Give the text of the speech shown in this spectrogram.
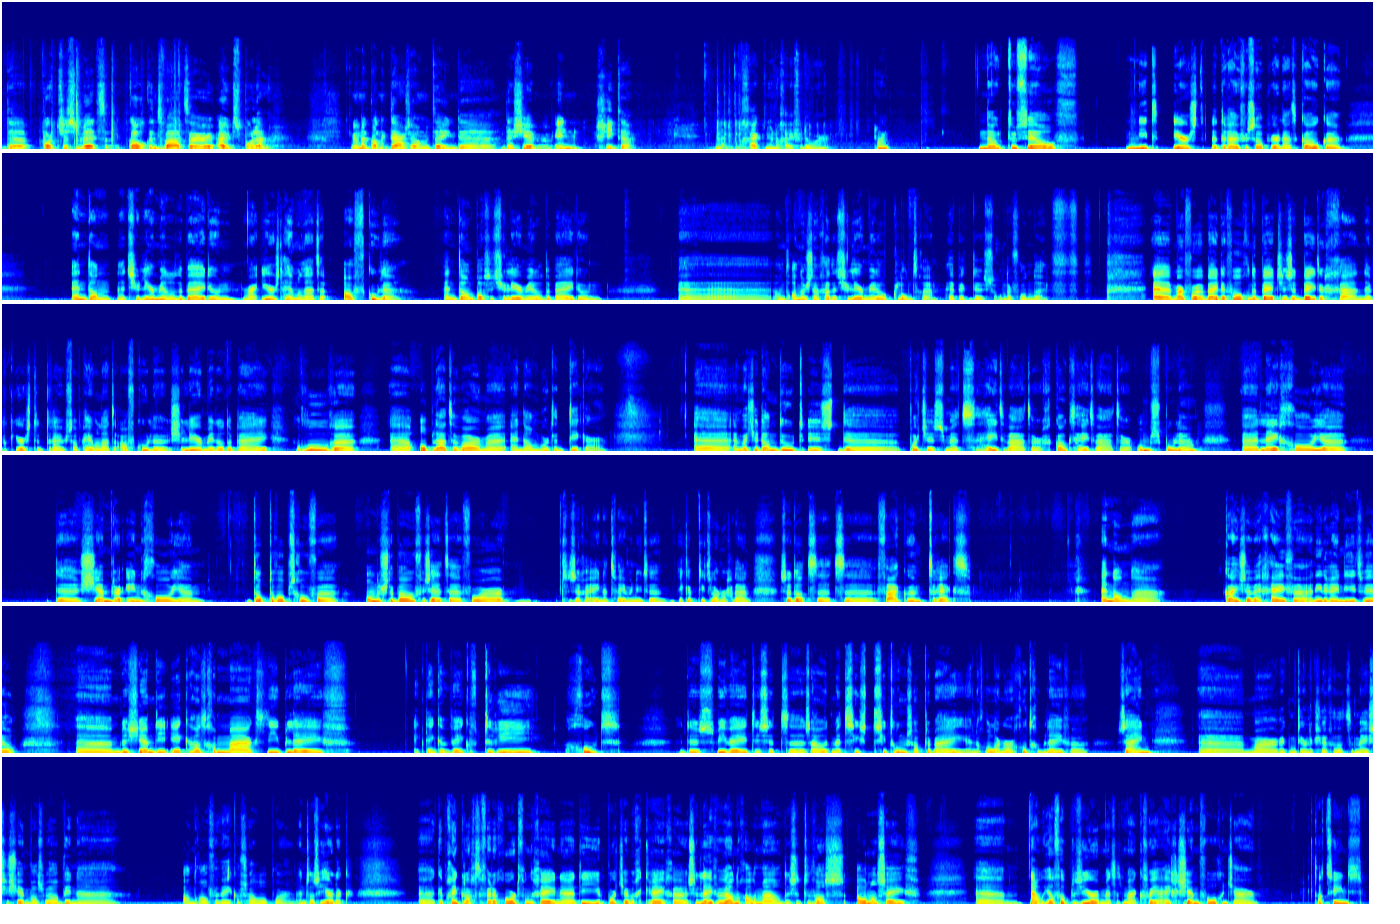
de potjes met kokend water uitspoelen. En dan kan ik daar zo meteen de, de jam in gieten. Nou, dan ga ik nu nog even door. Doei! Note to self. Niet eerst het druivensap weer laten koken. En dan het geleermiddel erbij doen. Maar eerst helemaal laten afkoelen. En dan pas het geleermiddel erbij doen. Uh, want anders dan gaat het geleermiddel klonteren, heb ik dus ondervonden. Uh, maar voor, bij de volgende batch is het beter gegaan. Dan heb ik eerst de druivensap helemaal laten afkoelen, geleermiddel erbij, roeren, uh, op laten warmen en dan wordt het dikker. en wat je dan doet is de potjes met heet water, gekookt heet water, omspoelen, leeggooien de jam erin gooien, dop erop schroeven, ondersteboven zetten voor, ze zeggen 1 à 2 minuten. Ik heb het iets langer gedaan, zodat het uh, vacuüm trekt. En dan uh, kan je ze weggeven aan iedereen die het wil. Um, de jam die ik had gemaakt, die bleef, ik denk een week of drie goed. Dus wie weet is het, uh, zou het met citroensap erbij nog wel langer goed gebleven zijn. Uh, maar ik moet eerlijk zeggen dat de meeste jam was wel binnen anderhalve week of zo op hoor. En het was heerlijk. Uh, ik heb geen klachten verder gehoord van degene die een potje hebben gekregen. Ze leven wel nog allemaal, dus het was allemaal safe. Uh, nou, heel veel plezier met het maken van je eigen jam volgend jaar. Tot ziens.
